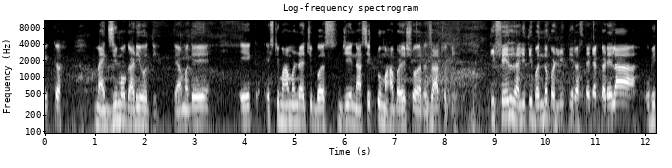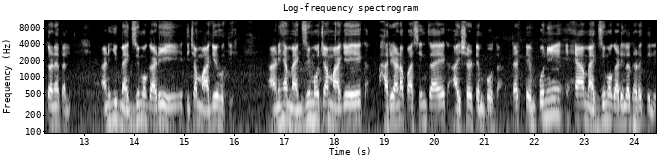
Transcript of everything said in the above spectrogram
एक मॅक्झिमो गाडी होती. त्यामध्ये एक एस टी महामंडळाची बस जी नाशिक टू महाबळेश्वर जात होती. ती फेल झाली ती बंद पडली ती रस्त्याच्या कडेला उभी करण्यात आली. आणि ही मॅक्झिमो गाडी तिच्यामागे होती. आणि ह्या मॅक्झिमोच्या मागे एक हरियाणा पासिंगचा एक आयशर टेम्पो होता. त्या टेम्पोनी ह्या मॅक्झिमो गाडीला धडक दिली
